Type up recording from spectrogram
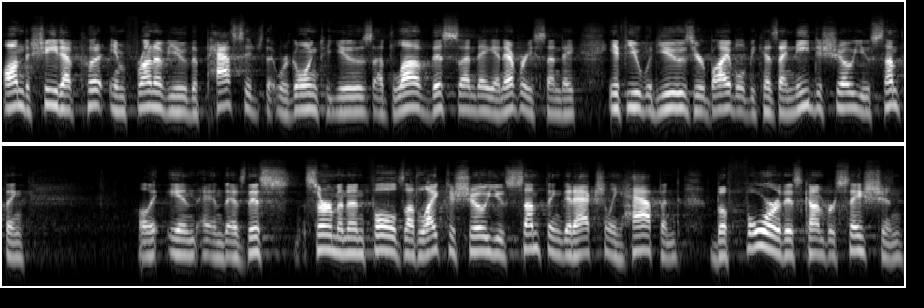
On the sheet, I've put in front of you the passage that we're going to use. I'd love this Sunday and every Sunday if you would use your Bible because I need to show you something. In, and as this sermon unfolds, I'd like to show you something that actually happened before this conversation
